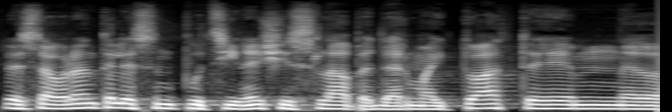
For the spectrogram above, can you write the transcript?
Restaurantele sunt puține și slabe, dar mai toate uh,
